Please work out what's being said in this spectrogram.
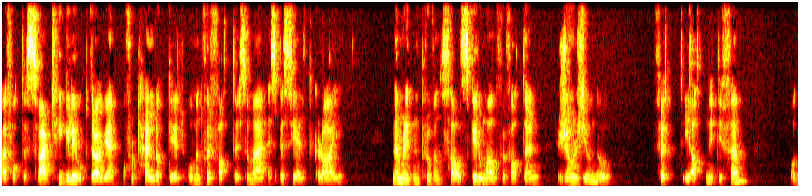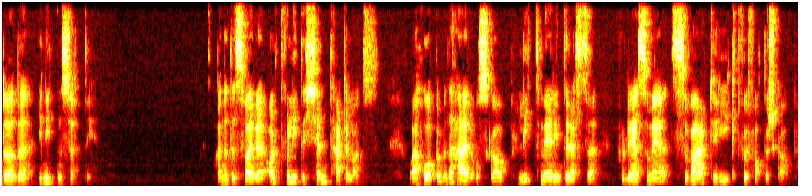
har fått det svært hyggelige oppdraget å fortelle dere om en forfatter som jeg er spesielt glad i, nemlig den provansalske romanforfatteren Jean Giono, født i 1895 og døde i 1970. Han er dessverre altfor lite kjent her til lands, og jeg håper med dette å skape litt mer interesse for det som er et svært rikt forfatterskap,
